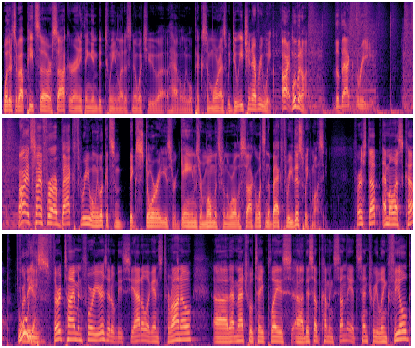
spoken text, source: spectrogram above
whether it's about pizza or soccer or anything in between, let us know what you uh, have, and we will pick some more as we do each and every week. All right, moving on. The back three. All right, it's time for our back three when we look at some big stories or games or moments from the world of soccer. What's in the back three this week, Mosse? First up, MLS Cup. For Ooh, the yes. third time in four years, it'll be Seattle against Toronto. Uh, that match will take place uh, this upcoming Sunday at CenturyLink Field.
